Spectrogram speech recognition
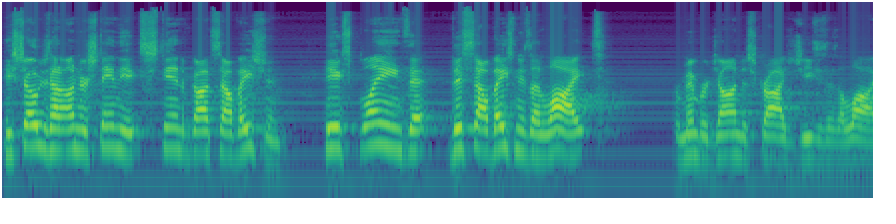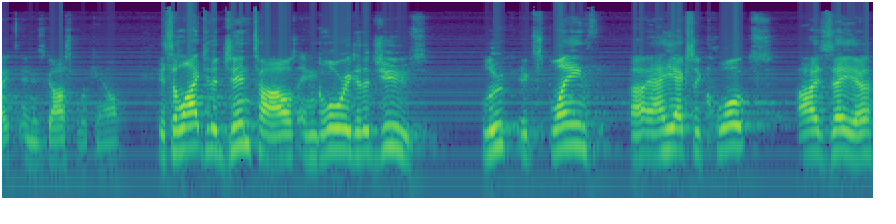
He shows us how to understand the extent of God's salvation. He explains that this salvation is a light. Remember, John describes Jesus as a light in his gospel account. It's a light to the Gentiles and glory to the Jews. Luke explains, uh, he actually quotes Isaiah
